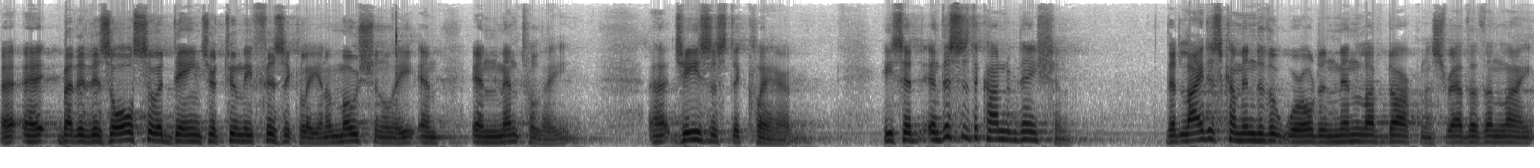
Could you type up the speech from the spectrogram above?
Uh, uh, but it is also a danger to me physically and emotionally and, and mentally. Uh, Jesus declared, He said, and this is the condemnation that light has come into the world and men love darkness rather than light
